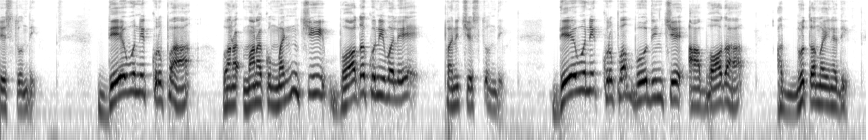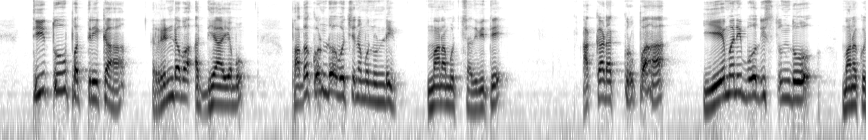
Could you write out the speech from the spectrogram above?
చేస్తుంది. దేవుని కృప మన మనకు మంచి బోధకుని వలె పనిచేస్తుంది. దేవుని కృప బోధించే ఆ బోధ అద్భుతమైనది. తీతు పత్రిక రెండవ అధ్యాయము పదకొండో వచనము నుండి మనము చదివితే అక్కడ కృప ఏమని బోధిస్తుందో మనకు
